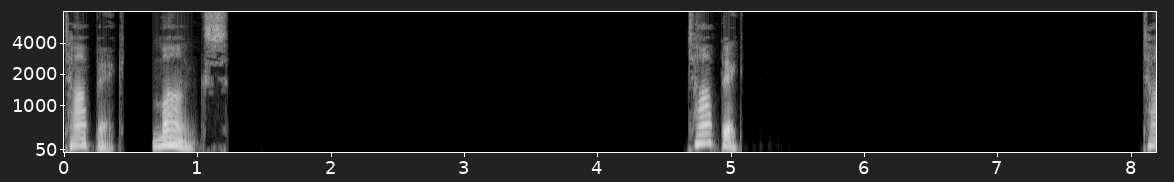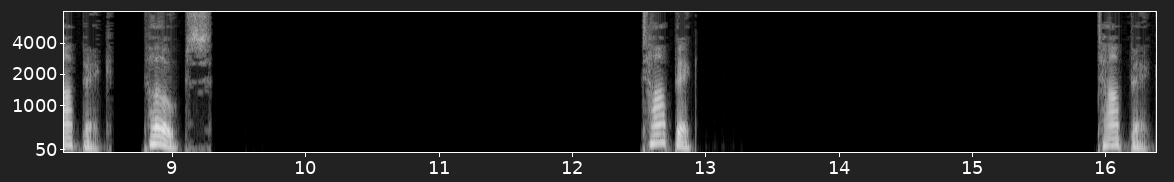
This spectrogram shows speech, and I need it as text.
Topic. Monks. Topic. Topic. Popes. Topic. Topic.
